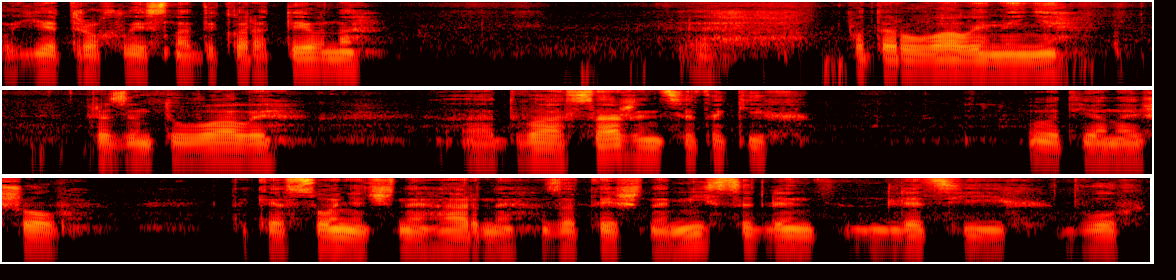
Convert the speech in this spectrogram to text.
бо є трьохлисна декоративна подарували мені, презентували е, два саженця таких. От я знайшов таке сонячне, гарне, затишне місце для, для цих двох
